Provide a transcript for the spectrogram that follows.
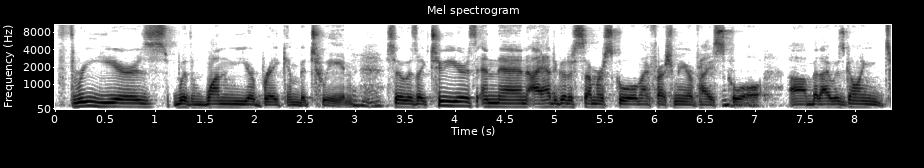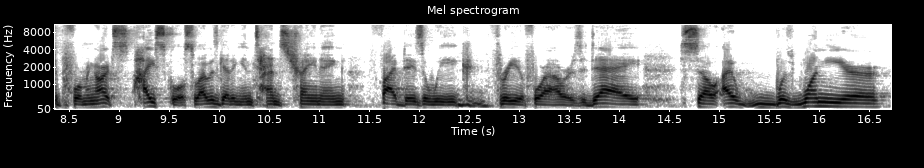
three years with one year break in between. Mm-hmm. So it was like two years, and then I had to go to summer school my freshman year of high mm-hmm. school. Um, but I was going to performing arts high school, so I was getting intense training five days a week, mm-hmm. three to four hours a day. So I was one year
